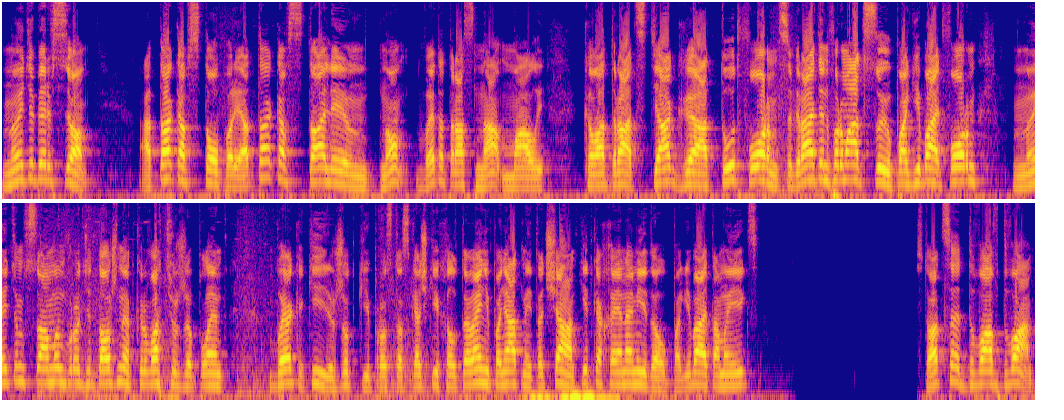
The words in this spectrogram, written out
Ну и теперь все. Атака в стопоре, атака в стали, но в этот раз на малый квадрат. Стяг, а тут Форм собирает информацию, погибает Форм. Но этим самым вроде должны открывать уже плент Б. Какие жуткие просто скачки ХЛТВ, непонятный тачан. Откидка Хэй на мидл, погибает АМХ. Ситуация 2 в 2.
